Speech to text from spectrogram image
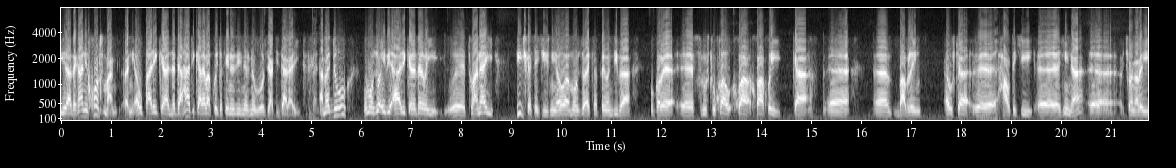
ئیرادەکانی خۆشمان ینی ئەو پارەی کە لە داهاتی کارەبا کۆی دەکەین و دینێنە بۆ وەزارەتی دارایی ئەمە دوو و مەوزوعی بێ ئاوی کە لە دەرەوەی توانای هیچ کەسێکیش نییە ئەوە مەوزوعەکە پەیوەندی بە وگەڵێ سروشت و خوا خۆی کە با بڵین ئەو شتە حاڵتێکی هینە چۆنەڵی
